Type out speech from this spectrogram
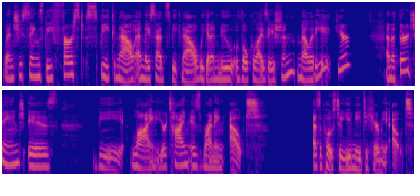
when she sings the first speak now and they said speak now, we get a new vocalization melody here. And the third change is the line, your time is running out, as opposed to you need to hear me out.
